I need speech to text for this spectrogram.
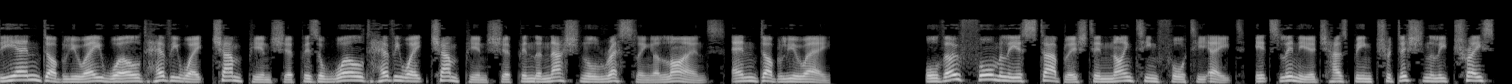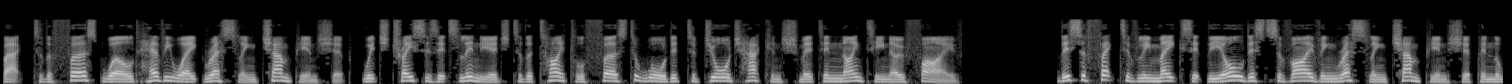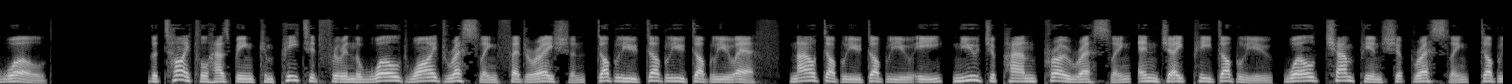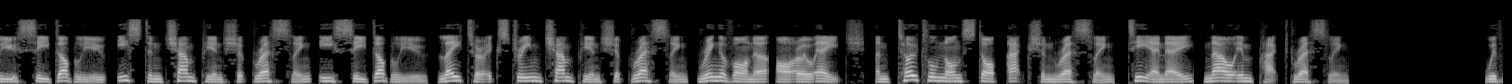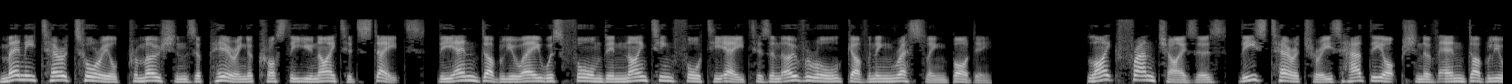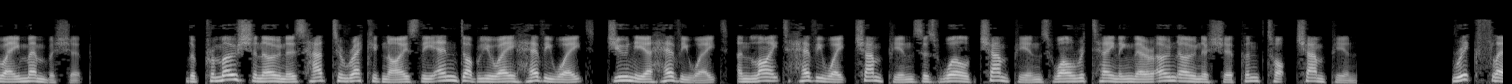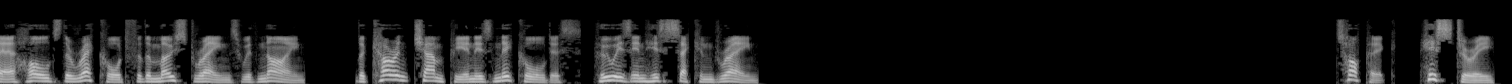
The NWA World Heavyweight Championship is a world heavyweight championship in the National Wrestling Alliance (NWA). Although formally established in 1948, its lineage has been traditionally traced back to the first World Heavyweight Wrestling Championship, which traces its lineage to the title first awarded to George Hackenschmidt in 1905. This effectively makes it the oldest surviving wrestling championship in the world. The title has been competed for in the World Wide Wrestling Federation WWWF, now WWE, New Japan Pro Wrestling NJPW, World Championship Wrestling WCW, Eastern Championship Wrestling ECW, later Extreme Championship Wrestling, Ring of Honor ROH, and Total Nonstop Action Wrestling TNA, now Impact Wrestling. With many territorial promotions appearing across the United States, the NWA was formed in 1948 as an overall governing wrestling body. Like franchises, these territories had the option of NWA membership. The promotion owners had to recognize the NWA heavyweight, junior heavyweight, and light heavyweight champions as world champions while retaining their own ownership and top champion. Ric Flair holds the record for the most reigns with nine. The current champion is Nick Aldis, who is in his second reign. History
